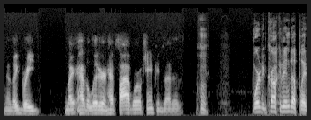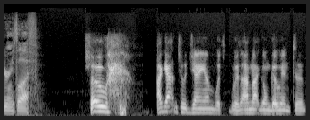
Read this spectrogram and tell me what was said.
you know they breed might have a litter and have five world champions out of it. Hmm. Where did Crockett end up later in his life? So, I got into a jam with with I'm not going to go into.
